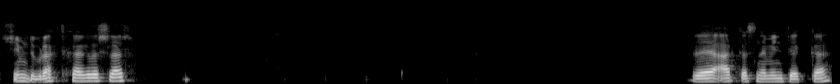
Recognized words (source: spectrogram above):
Şimdi bıraktık arkadaşlar. Ve arkasında mini pekka.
